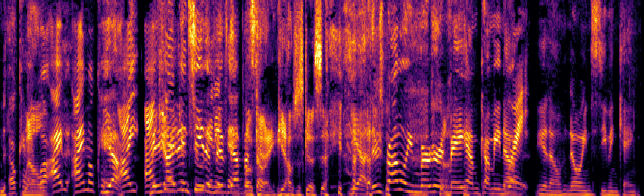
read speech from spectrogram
Okay. Well- Well, I'm, I'm okay. Yeah. I, I, Maybe can't I didn't see through the fifth episode. Okay. Yeah, I was just gonna say. Yeah, there's probably murder and mayhem coming up. Right. You know, knowing Stephen King.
